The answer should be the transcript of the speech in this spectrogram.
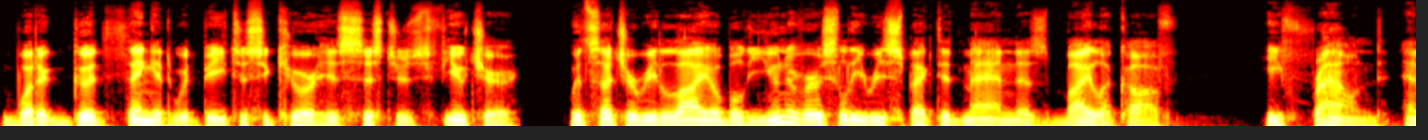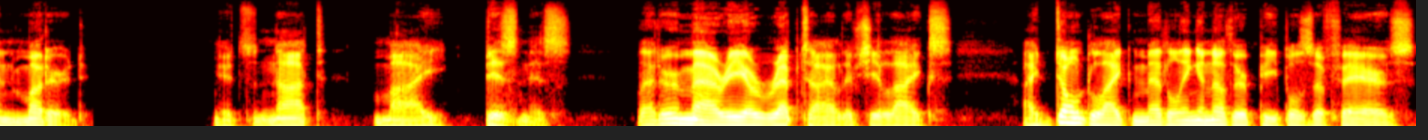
what a good thing it would be to secure his sister's future with such a reliable, universally respected man as Bylakov, he frowned and muttered, It's not my business. Let her marry a reptile if she likes. I don't like meddling in other people's affairs.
